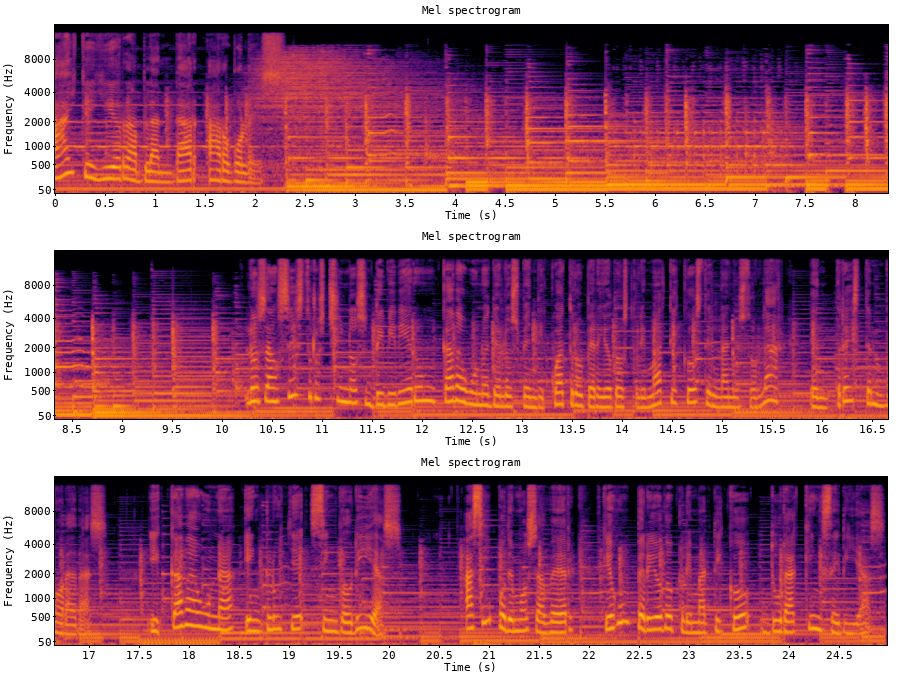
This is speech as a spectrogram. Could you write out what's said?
Hay que ir a ablandar árboles. Los ancestros chinos dividieron cada uno de los 24 periodos climáticos del año solar en tres temporadas, y cada una incluye cinco días. Así podemos saber que un periodo climático dura 15 días.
